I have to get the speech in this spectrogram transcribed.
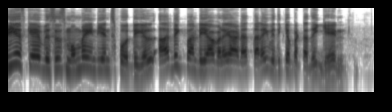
CSK versus Mumbai Indians போட்டியில் ஹார்திக் பாண்டியா விளையாட தடை விதிக்கப்பட்டது ஏன்?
